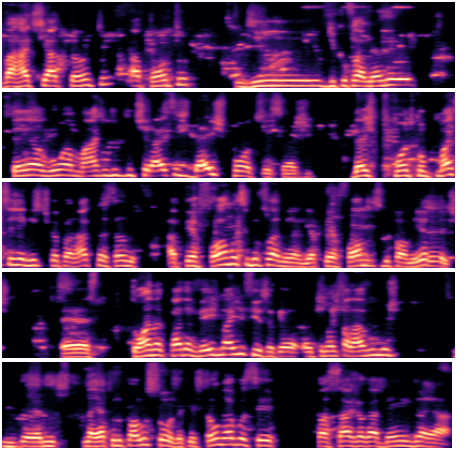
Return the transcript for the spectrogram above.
vá ratear tanto a ponto de, de que o Flamengo tenha alguma margem de, de tirar esses 10 pontos. Assim, acho. 10 pontos, por mais que seja início de campeonato, pensando a performance do Flamengo e a performance do Palmeiras, é, torna cada vez mais difícil. É, é o que nós falávamos é, na época do Paulo Souza. A questão não é você passar a jogar bem e ganhar.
